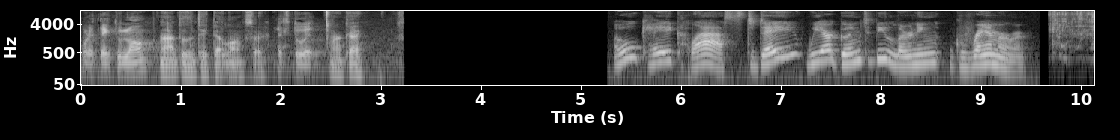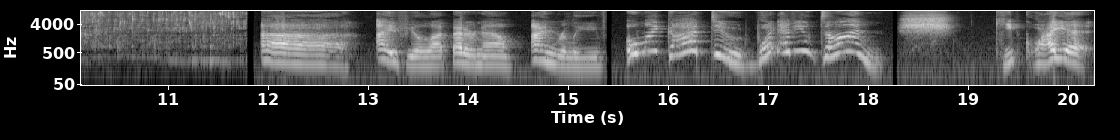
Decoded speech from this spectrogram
would it take too long? Nah, it doesn't take that long, sir. Let's do it. Okay. Okay, class. Today we are going to be learning grammar. Ah, I feel a lot better now. I'm relieved. Oh my god, dude, what have you done? Shh, keep quiet.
